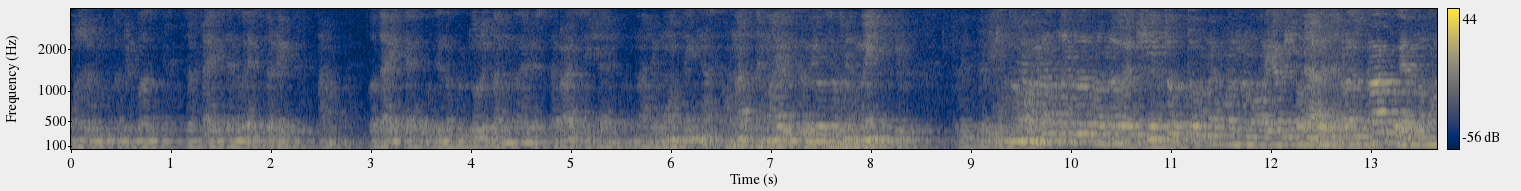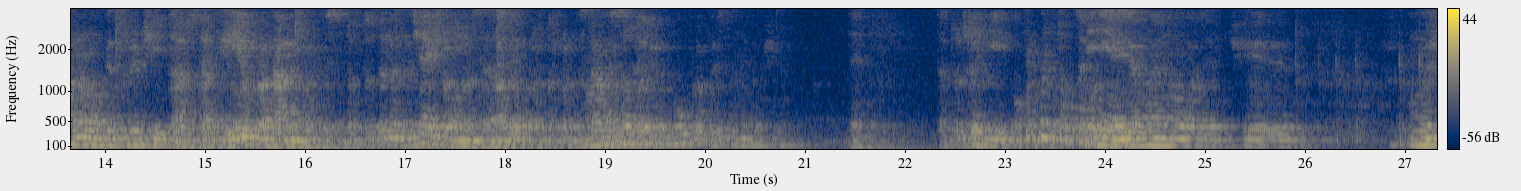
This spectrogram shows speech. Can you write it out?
може, наприклад, звертаються інвестори, там реставрацію чи на ремонт якийсь. У нас немає відповідних документів, то відповідно. Можна тобто ми можемо, якщо Так, щось так. проскакує, то можемо підключити. Так, так, і є в програмі прописано. Тобто це не означає, що воно все, але просто прописано. Саме садочок був прописаний взагалі. Де? Та тут же ж культура. Ні, ні, я маю на увазі, чи ми ж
